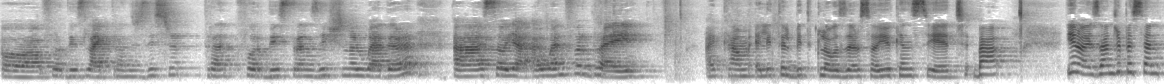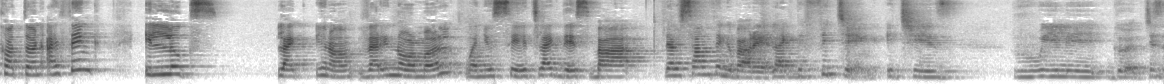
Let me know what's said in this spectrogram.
or for this like transition for this transitional weather. Uh, so yeah, I went for gray. I come a little bit closer so you can see it. But you know, it's 100% cotton. I think it looks like, you know, very normal when you see it like this, but there's something about it, like the fitting, it is really good. It's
